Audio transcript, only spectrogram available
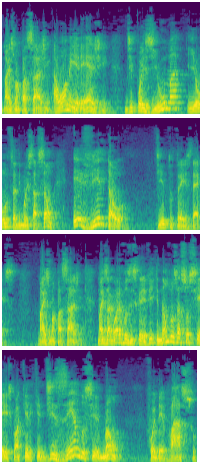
Mais uma passagem. Ao homem herege, depois de uma e outra demonstração, evita-o. Tito 3,10. Mais uma passagem. Mas agora vos escrevi que não vos associeis com aquele que, dizendo-se irmão, foi devasso,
